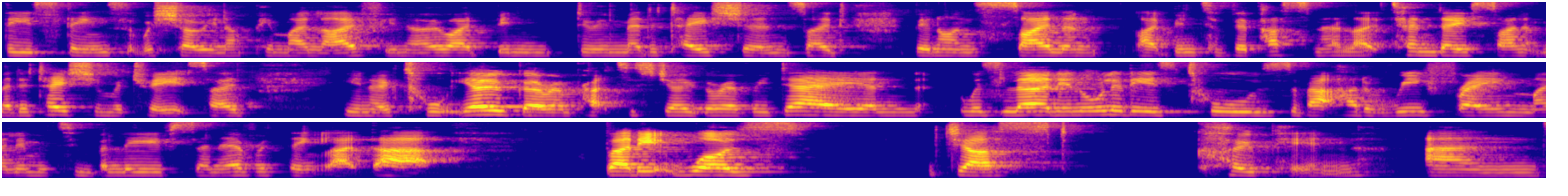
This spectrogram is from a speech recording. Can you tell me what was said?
these things that were showing up in my life. You know, I'd been doing meditations, I'd been on silent, like been to Vipassana, like 10 day silent meditation retreats. I'd, you know, taught yoga and practiced yoga every day and was learning all of these tools about how to reframe my limiting beliefs and everything like that. But it was just coping and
